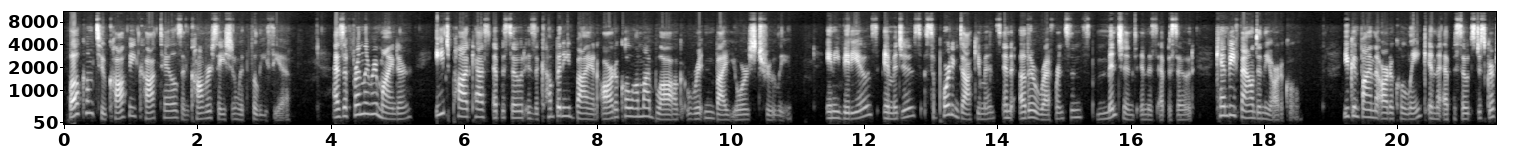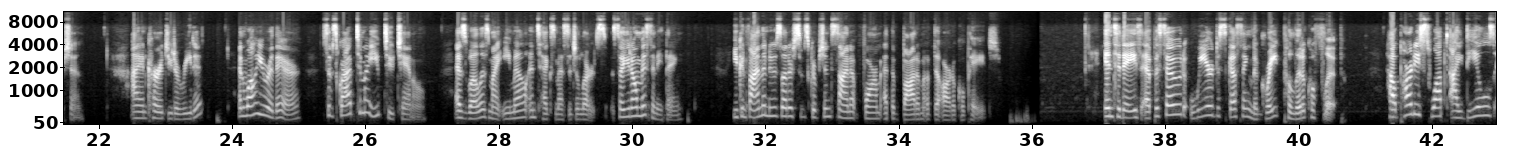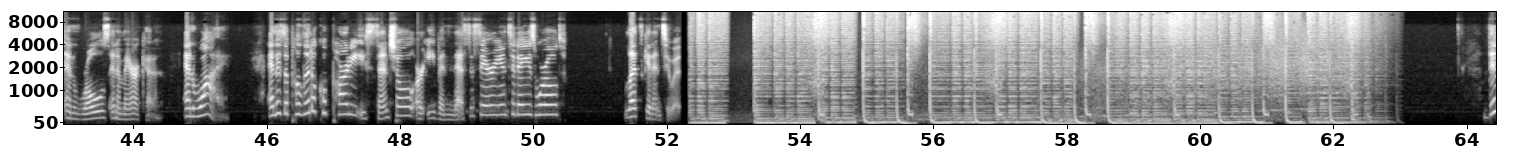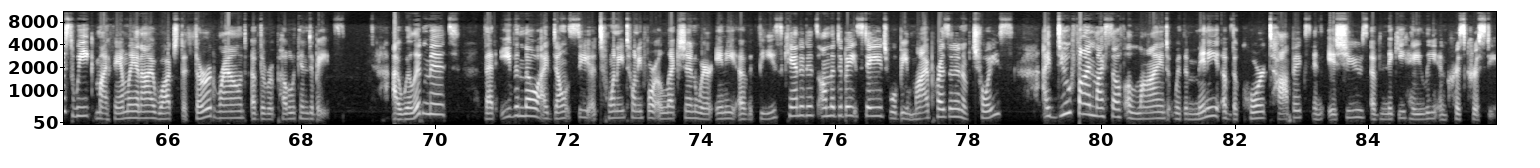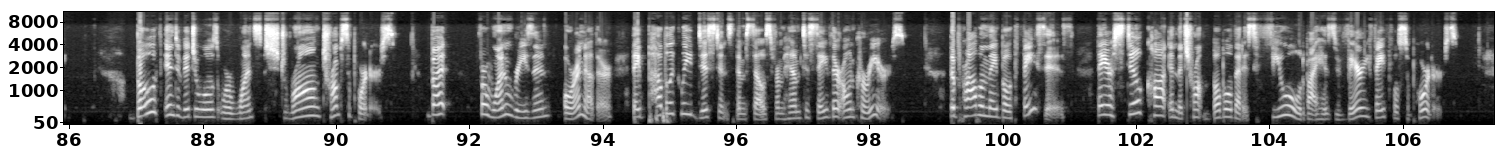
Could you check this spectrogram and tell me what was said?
Welcome to Coffee, Cocktails, and Conversation with Felicia. As a friendly reminder, each podcast episode is accompanied by an article on my blog written by yours truly. Any videos, images, supporting documents, and other references mentioned in this episode can be found in the article. You can find the article link in the episode's description. I encourage you to read it, and while you are there, subscribe to my YouTube channel as well as my email and text message alerts so you don't miss anything. You can find the newsletter subscription sign up form at the bottom of the article page. In today's episode, we are discussing the great political flip, how parties swapped ideals and roles in America, and why. And is a political party essential or even necessary in today's world? Let's get into it. This week, my family and I watched the third round of the Republican debates. I will admit that even though I don't see a 2024 election where any of these candidates on the debate stage will be my president of choice, I do find myself aligned with many of the core topics and issues of Nikki Haley and Chris Christie. Both individuals were once strong Trump supporters, but for one reason or another, they publicly distance themselves from him to save their own careers. The problem they both face is they are still caught in the Trump bubble that is fueled by his very faithful supporters.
